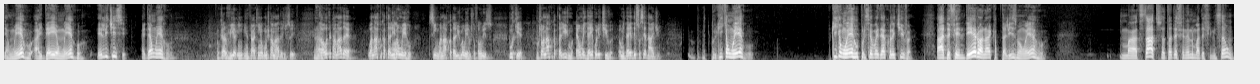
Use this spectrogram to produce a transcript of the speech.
é um erro? A ideia é um erro? Ele disse, a ideia é um erro. Eu quero vir, entrar aqui em algumas camadas disso aí. Então Ah. a outra camada é, o anarcocapitalismo é um erro. Sim, o anarcocapitalismo é um erro, tô falando isso. Por quê? Porque o anarcocapitalismo é uma ideia coletiva, é uma ideia de sociedade. Por que, que é um erro? Por que, que é um erro por ser uma ideia coletiva? Ah, defender o anarcapitalismo é um erro? Mas, tá, tu só tá defendendo uma definição?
